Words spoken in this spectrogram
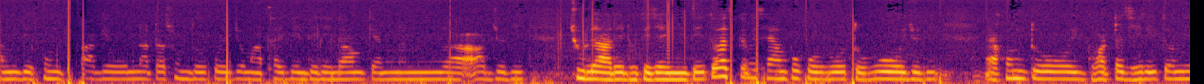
আমি দেখুন, আগে ওড়নাটা সুন্দর করে যে মাথায় বেঁধে নিলাম, কেননা নোংরা, আর যদি চুলে আরে ঢুকে যায় এমনিতেই। তো আজকে আমি শ্যাম্পু করব, তবুও ওই যদি এখন তো ওই ঘরটা ঝেড়েই তো আমি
